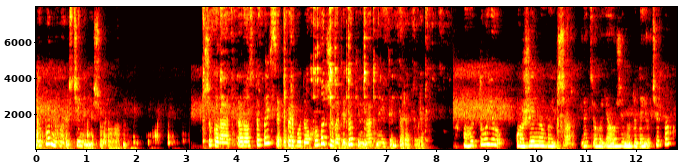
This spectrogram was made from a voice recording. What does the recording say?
До повного розчинення шоколаду. Шоколад розтопився, тепер буду охолоджувати до кімнатної температури. Готую ожиновий шар. Для цього я ожину додаю черпак.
